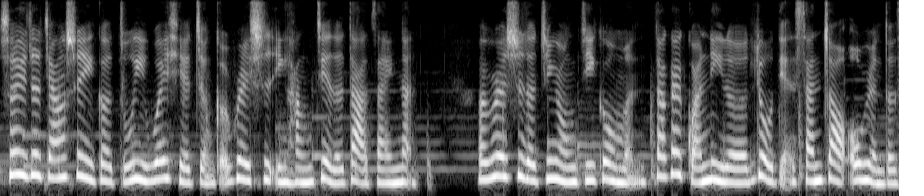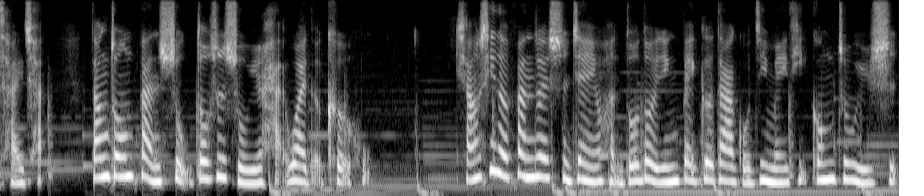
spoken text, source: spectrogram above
所以，这将是一个足以威胁整个瑞士银行界的大灾难。而瑞士的金融机构们大概管理了六点三兆欧元的财产，当中半数都是属于海外的客户。详细的犯罪事件有很多都已经被各大国际媒体公诸于世，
